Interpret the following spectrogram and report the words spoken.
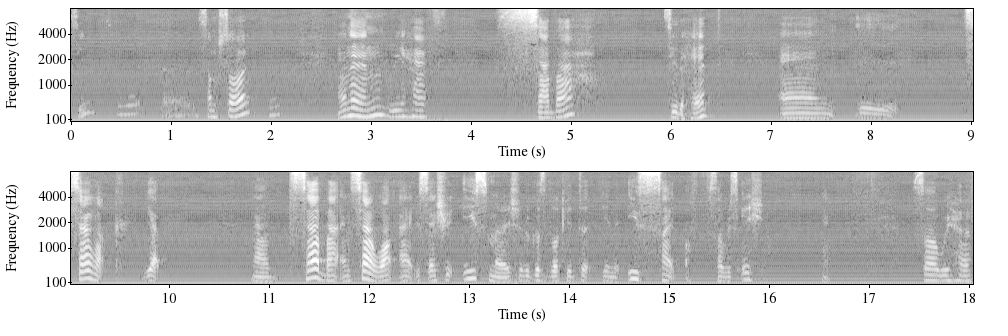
See, uh, some sort. And then we have Sabah. See the head, and uh, Sarawak. Yep. Now Sabah and Sarawak uh, is actually East Malaysia because located in the east side of Southeast Asia. Yeah. So we have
